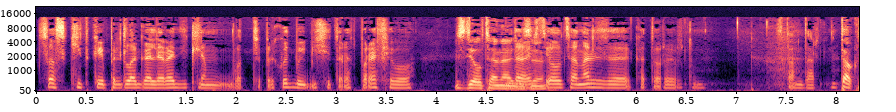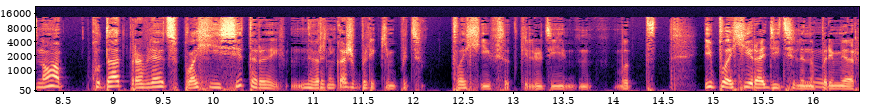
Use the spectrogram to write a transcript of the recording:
со скидкой предлагали родителям, вот тебе приходит бэбиситер, отправь его Сделать анализы. Да, сделать анализы, которые там стандартные. Так, ну а куда отправляются плохие ситеры? Наверняка же были какие-нибудь плохие все-таки люди. Вот и плохие родители, например.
